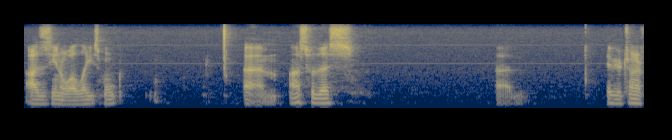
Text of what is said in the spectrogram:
as, you know, a light smoke. Um, as for this, um, if you're trying to,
